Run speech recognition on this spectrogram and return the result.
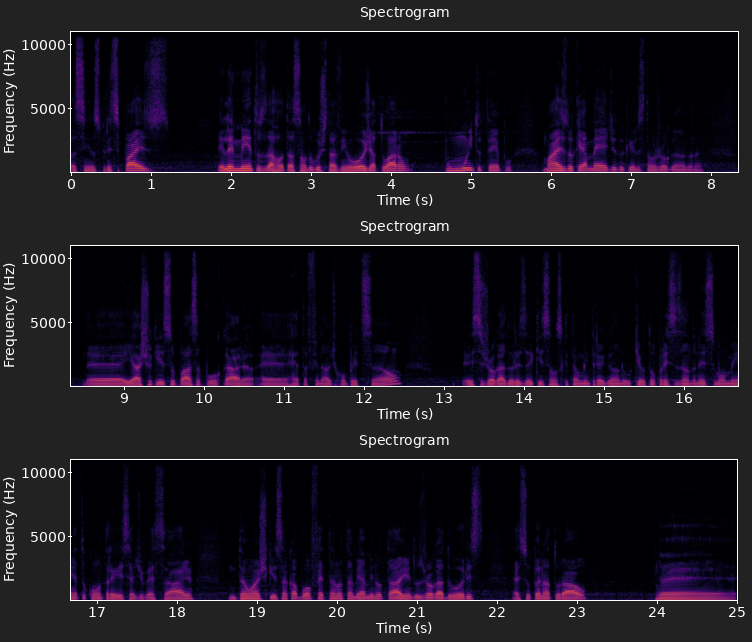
assim, os principais elementos da rotação do Gustavinho hoje atuaram por muito tempo, mais do que a média do que eles estão jogando, né? É, e acho que isso passa por, cara, é, reta final de competição. Esses jogadores aqui são os que estão me entregando o que eu estou precisando nesse momento contra esse adversário. Então acho que isso acabou afetando também a minutagem dos jogadores. É super natural. É,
